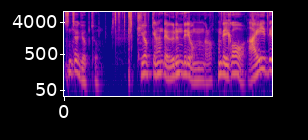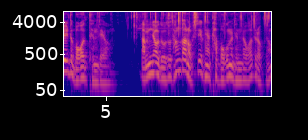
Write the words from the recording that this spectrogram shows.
진짜 귀엽죠? 귀엽긴 한데 어른들이 먹는 거로. 근데 이거 아이들도 먹어도 된대요. 남녀노소 상관없이 그냥 다 먹으면 된다고 하더라고요.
